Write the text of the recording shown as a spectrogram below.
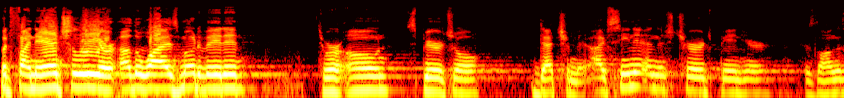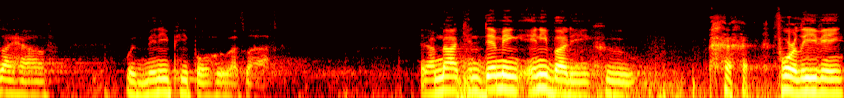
but financially or otherwise motivated to our own spiritual detriment. I've seen it in this church, being here as long as I have, with many people who have left. And I'm not condemning anybody who, for leaving,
